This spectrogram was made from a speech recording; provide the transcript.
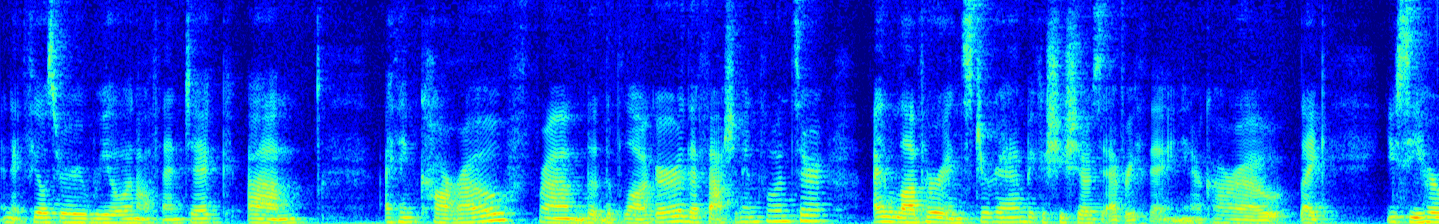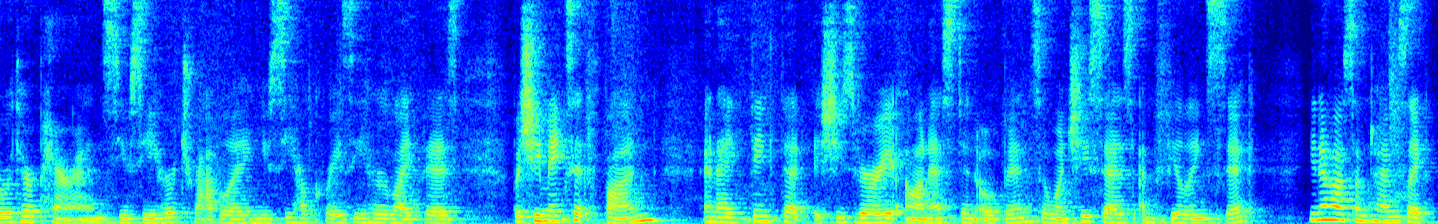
And it feels very real and authentic. Um, I think Caro from the, the blogger, the fashion influencer, I love her Instagram because she shows everything. You know, Caro, like you see her with her parents, you see her traveling, you see how crazy her life is, but she makes it fun. And I think that she's very honest and open. So when she says, I'm feeling sick, you know how sometimes, like,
